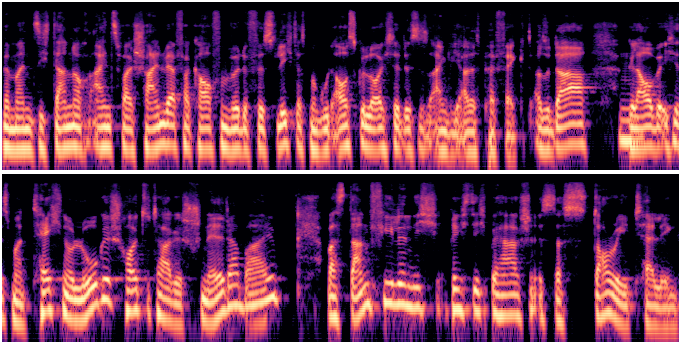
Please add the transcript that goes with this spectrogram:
Wenn man sich dann noch ein, zwei Scheinwerfer kaufen würde fürs Licht, dass man gut ausgeleuchtet ist, ist eigentlich alles perfekt. Also da mhm. glaube ich, ist man technologisch heutzutage schnell dabei. Was dann viele nicht richtig beherrschen, ist das Storytelling.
